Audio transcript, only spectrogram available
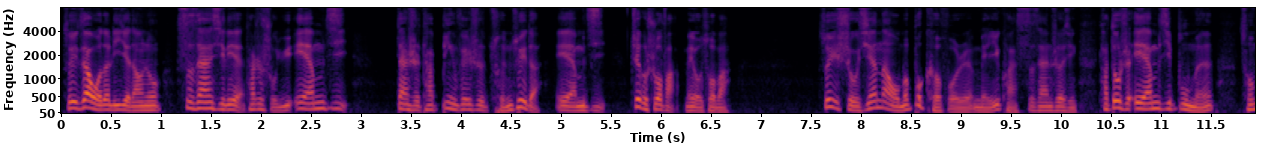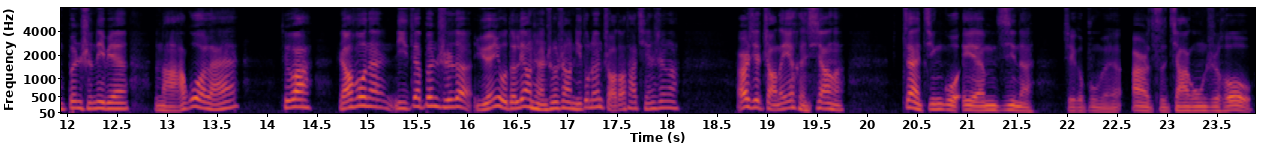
所以在我的理解当中，四三系列它是属于 AMG，但是它并非是纯粹的 AMG，这个说法没有错吧？所以首先呢，我们不可否认，每一款四三车型它都是 AMG 部门从奔驰那边拿过来，对吧？然后呢，你在奔驰的原有的量产车上，你都能找到它前身啊，而且长得也很像啊。再经过 AMG 呢这个部门二次加工之后，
